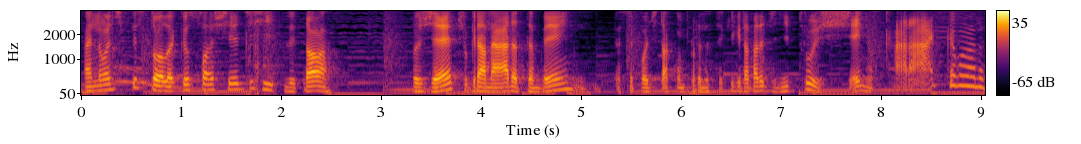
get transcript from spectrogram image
Mas não é de pistola, que eu só achei de rifle, tá? Projétil, granada também. Você pode estar tá comprando esse aqui, granada de nitrogênio. Caraca, mano.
